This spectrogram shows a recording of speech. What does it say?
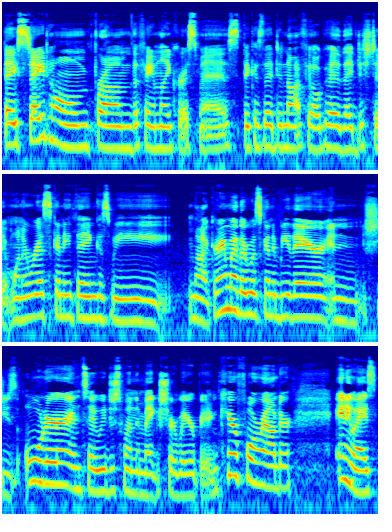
they stayed home from the family Christmas because they did not feel good. They just didn't want to risk anything because we, my grandmother was going to be there and she's older, and so we just wanted to make sure we were being careful around her. Anyways,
